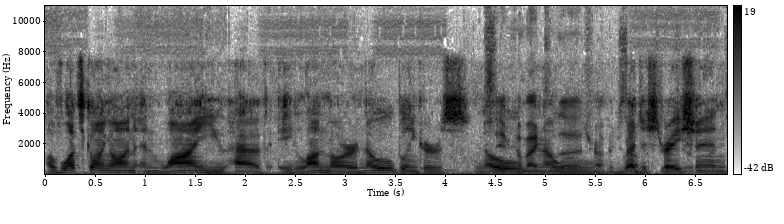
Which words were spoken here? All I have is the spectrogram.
of what's going on and why you have a lawnmower, no blinkers, no come back to no the traffic stop. registration,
